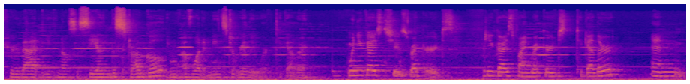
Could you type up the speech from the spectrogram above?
through that you can also see uh, the struggle of what it means to really work together. When you guys choose records, do you guys find records together? And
